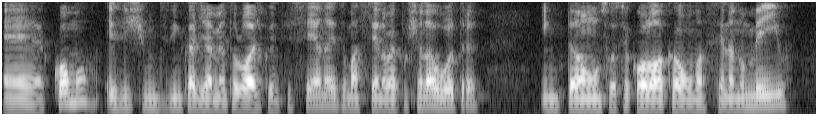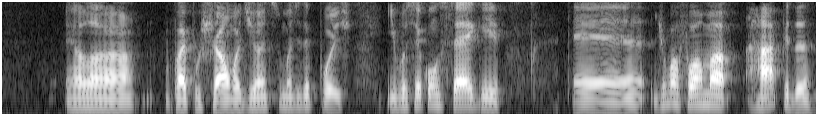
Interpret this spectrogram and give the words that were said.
É, como existe um desencadeamento lógico entre cenas, uma cena vai puxando a outra, então se você coloca uma cena no meio, ela vai puxar uma de antes, uma de depois. E você consegue, é, de uma forma rápida,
